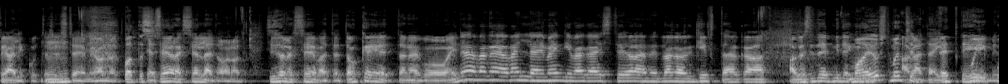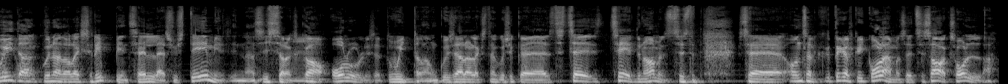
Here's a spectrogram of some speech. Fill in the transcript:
pealikute mm. süsteemi olnud Vaata, ja see oleks selle toonud, siis oleks see vaata, et okei okay,, et ta nagu ei näe väga hea välja, ei mängi väga hästi, ei ole nüüd väga kihvt, aga, aga see teeb midagi ma just mõtlesin et kui, kui ta kui nad oleks rippinud selle süsteemi sinna, siis see oleks ka Mm. oluliselt huvitavam, kui seal oleks nagu sihuke, see, see dünaamiliselt, sest et see on seal tegelikult kõik olemas, et see saaks olla.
